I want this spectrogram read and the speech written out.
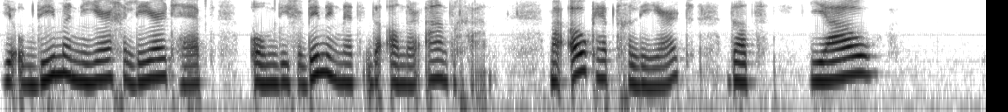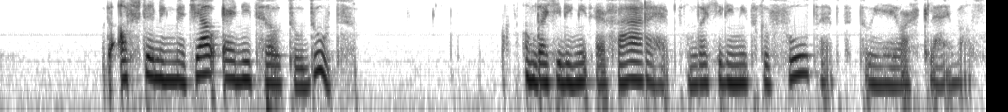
je op die manier geleerd hebt om die verbinding met de ander aan te gaan. Maar ook hebt geleerd dat jou, de afstemming met jou er niet zo toe doet omdat je die niet ervaren hebt, omdat je die niet gevoeld hebt toen je heel erg klein was.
